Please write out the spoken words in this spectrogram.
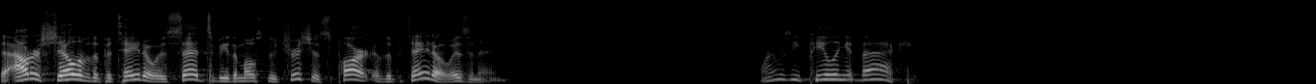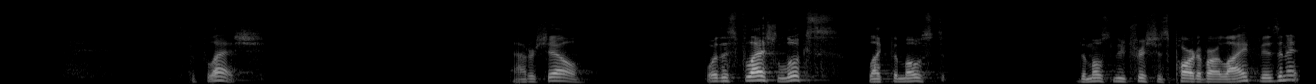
the outer shell of the potato is said to be the most nutritious part of the potato, isn't it? Why was he peeling it back? It's the flesh, outer shell. Boy, this flesh looks like the most the most nutritious part of our life, isn't it?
